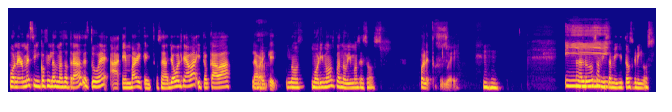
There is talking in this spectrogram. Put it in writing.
ponerme cinco filas más atrás estuve a- en Barricade. O sea, yo volteaba y tocaba la Ah. Barricade. Nos morimos cuando vimos esos boletos. Sí. Y, Saludos a mis amiguitos gringos.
